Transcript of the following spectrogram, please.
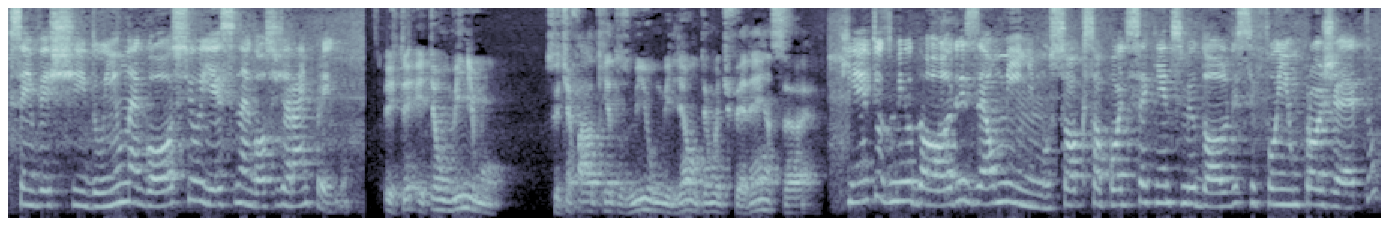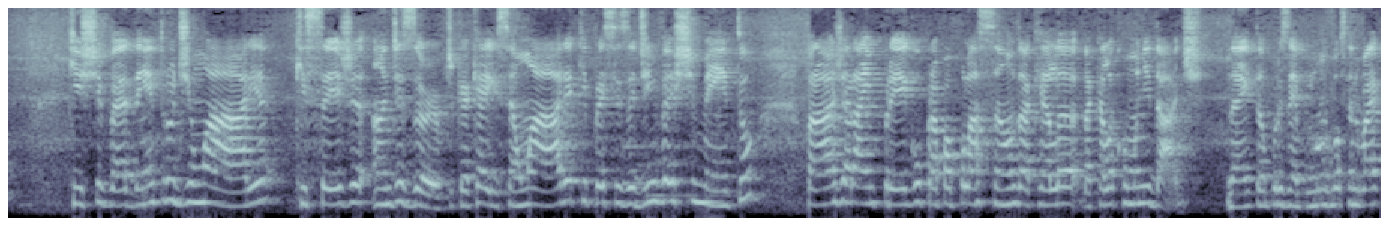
ser investido em um negócio e esse negócio gerar emprego. E tem, e tem um mínimo você tinha falado 500 mil, 1 milhão, tem uma diferença? 500 mil dólares é o mínimo, só que só pode ser 500 mil dólares se for em um projeto que estiver dentro de uma área que seja undeserved. O que é, que é isso? É uma área que precisa de investimento para gerar emprego para a população daquela, daquela comunidade. Né? Então, por exemplo, você não vai.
